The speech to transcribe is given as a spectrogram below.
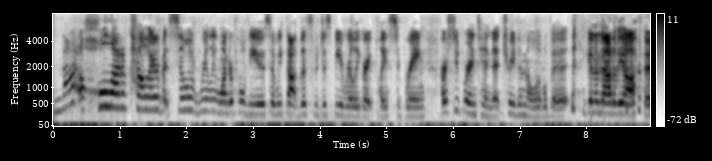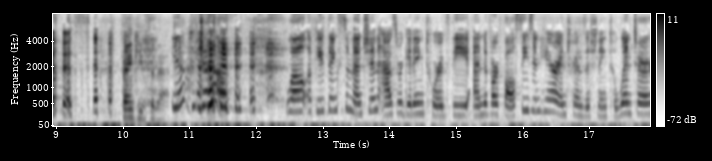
not a whole lot of color, but still a really wonderful view. So we thought this would just be a really great place to bring our superintendent, treat him a little bit, get him out of the office. Thank you for that. Yeah, yeah. well, a few things to mention as we're getting towards the end of our fall season here and transitioning to winter.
